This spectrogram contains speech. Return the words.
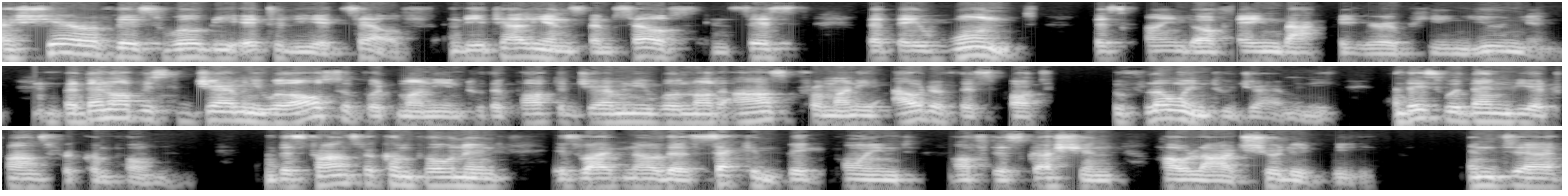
A share of this will be Italy itself. And the Italians themselves insist that they want this kind of paying back the European Union. But then obviously Germany will also put money into the pot, and Germany will not ask for money out of this pot to flow into Germany. And this would then be a transfer component. This transfer component is right now the second big point of discussion. How large should it be? And uh,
